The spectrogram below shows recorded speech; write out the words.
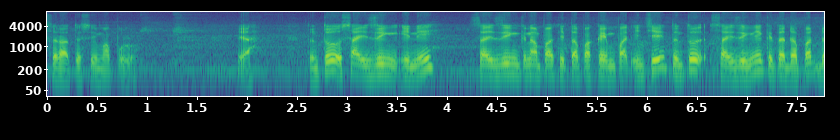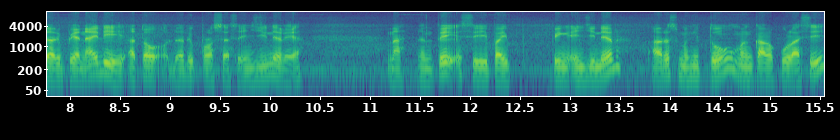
150 ya tentu sizing ini sizing kenapa kita pakai 4 inci tentu sizingnya kita dapat dari PNID atau dari proses engineer ya. Nah nanti si piping engineer harus menghitung mengkalkulasi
